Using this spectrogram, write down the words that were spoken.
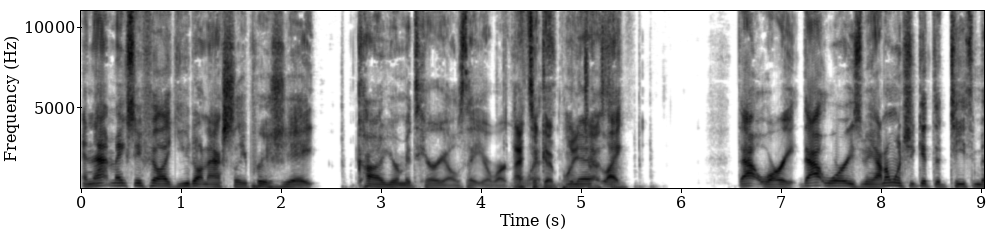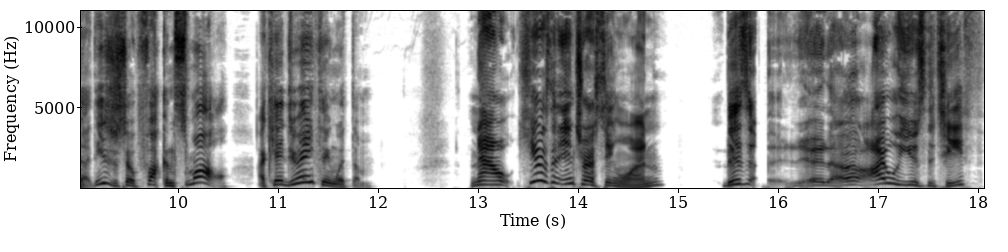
and that makes me feel like you don't actually appreciate kind of your materials that you're working. That's a good point, You know, Justin. Like that worry that worries me. I don't want you to get the teeth and be like, these are so fucking small. I can't do anything with them. Now, here's an interesting one. This, uh, uh, I will use the teeth.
